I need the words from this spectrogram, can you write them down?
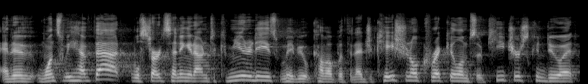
And if, once we have that, we'll start sending it out into communities. Maybe we'll come up with an educational curriculum so teachers can do it.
